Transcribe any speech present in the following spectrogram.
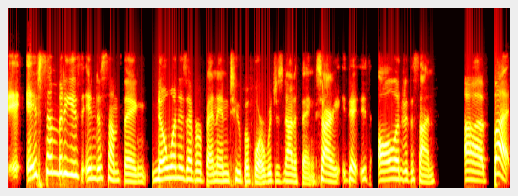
if somebody is into something no one has ever been into before, which is not a thing. Sorry, it's all under the sun. Uh, but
